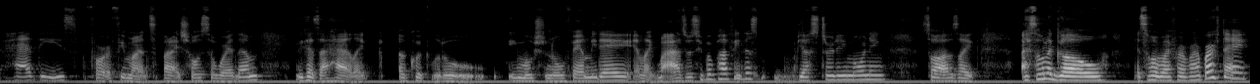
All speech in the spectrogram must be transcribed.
I've had these for a few months, but I chose to wear them because I had like a quick little emotional family day and like my eyes were super puffy this yesterday morning. So I was like, I just want to go and support my friend for her birthday,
